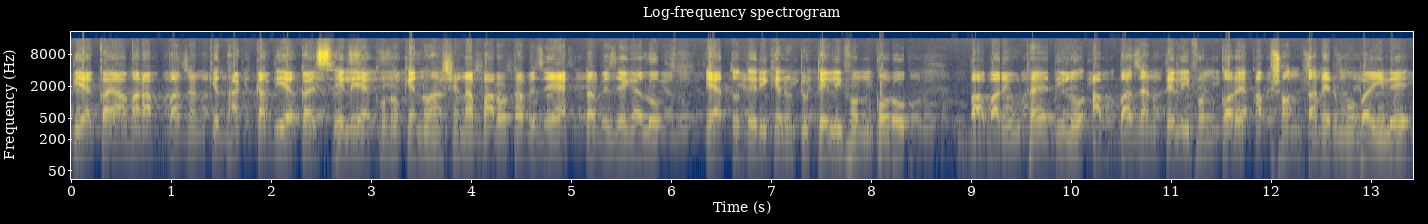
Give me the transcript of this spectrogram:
দিয়ে কয়, আমার আব্বা জানকে ধাক্কা দিয়ে কয়, ছেলে এখনও কেন আসে না? বারোটা বেজে, একটা বেজে গেল। এত দেরি কেন একটু টেলিফোন করো? বাবারে উঠায় দিল, আব্বাজান টেলিফোন করে, আপ- সন্তানের মোবাইলে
